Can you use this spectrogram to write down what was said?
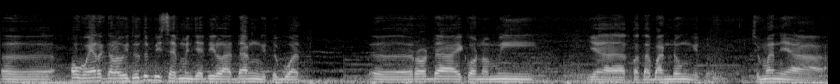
eh, aware kalau itu tuh bisa menjadi ladang gitu buat eh, roda ekonomi ya kota Bandung gitu. Cuman ya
